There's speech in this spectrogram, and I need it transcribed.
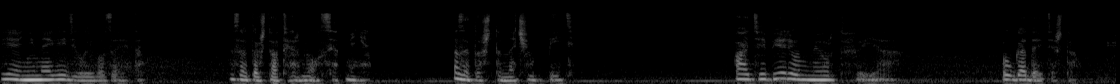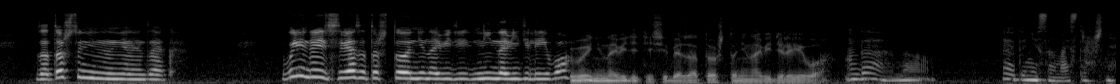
Я ненавидела его за это. За то, что отвернулся от меня. За то, что начал пить. А теперь он мертв, и я... Угадайте, что? За то, что не, не- не так. Вы ненавидите себя за то, что ненавиди- ненавидели его? Вы ненавидите себя за то, что ненавидели его. Да, но это не самое страшное.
